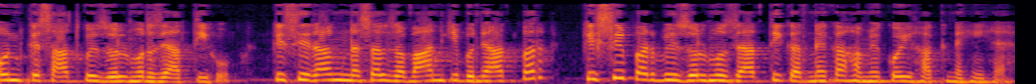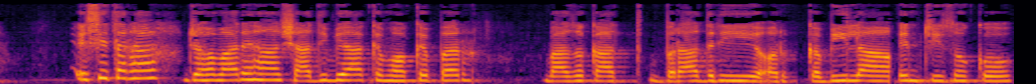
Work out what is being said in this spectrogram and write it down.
ان کے ساتھ کوئی ظلم و زیادتی ہو۔ کسی رنگ نسل زبان کی بنیاد پر کسی پر بھی ظلم و زیادتی کرنے کا ہمیں کوئی حق نہیں ہے۔ اسی طرح جو ہمارے یہاں شادی بیاہ کے موقع پر بعض اوقات برادری اور قبیلہ ان چیزوں کو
